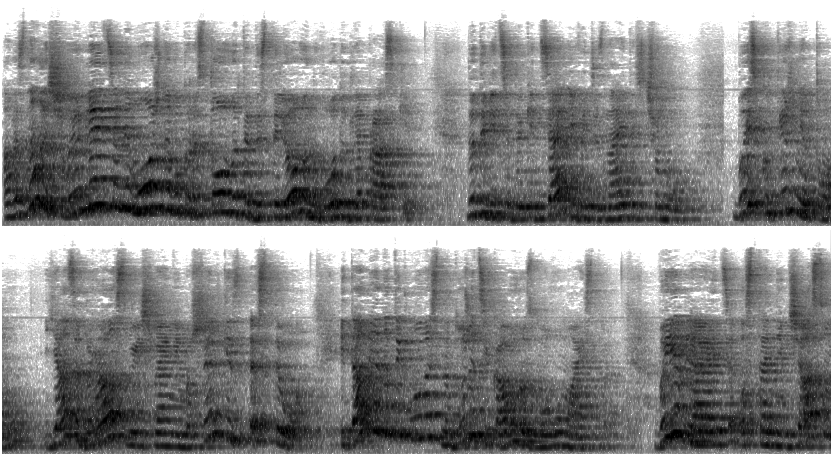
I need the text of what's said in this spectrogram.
А ви знали, що виявляється, не можна використовувати дистильовану воду для праски? Додивіться до кінця і ви дізнаєтесь чому. Близько тижня тому я забирала свої швейні машинки з СТО, і там я натикнулася на дуже цікаву розмову майстра. Виявляється, останнім часом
